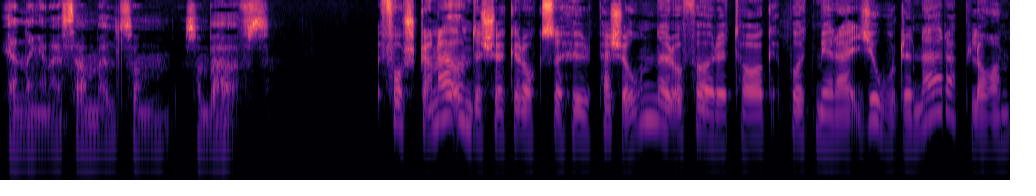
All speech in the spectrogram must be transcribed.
ändringarna i samhället som, som behövs. Forskarna undersöker också hur personer och företag på ett mera jordnära plan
